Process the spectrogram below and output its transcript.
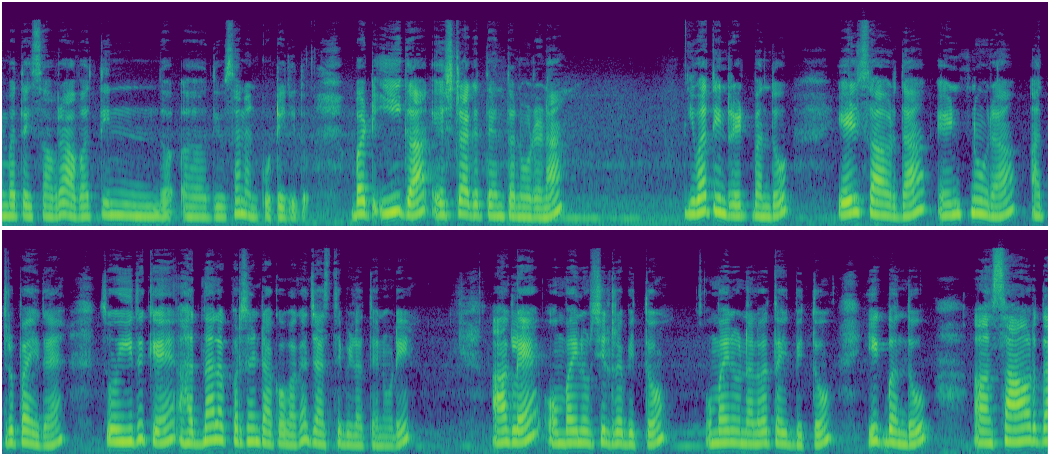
ಎಂಬತ್ತೈದು ಸಾವಿರ ಅವತ್ತಿನ ದಿವಸ ನಾನು ಕೊಟ್ಟಿದ್ದಿದ್ದು ಬಟ್ ಈಗ ಎಷ್ಟಾಗುತ್ತೆ ಅಂತ ನೋಡೋಣ. ಇವತ್ತಿನ ರೇಟ್ ಬಂದು ಏಳು ಸಾವಿರದ ಎಂಟುನೂರ ಹತ್ತು ರೂಪಾಯಿ ಇದೆ. ಸೊ ಇದಕ್ಕೆ ಹದಿನಾಲ್ಕು ಪರ್ಸೆಂಟ್ ಹಾಕೋವಾಗ ಜಾಸ್ತಿ ಬೀಳತ್ತೆ ನೋಡಿ. ಆಗಲೇ ಒಂಬೈನೂರು ಚಿಲ್ಲರೆ ಬಿತ್ತು, ಒಂಬೈನೂರ ನಲವತ್ತೈದು ಬಿತ್ತು. ಈಗ ಬಂದು ಸಾವಿರದ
